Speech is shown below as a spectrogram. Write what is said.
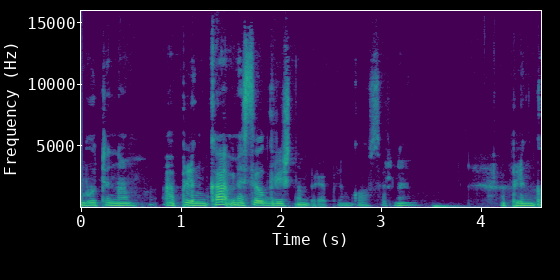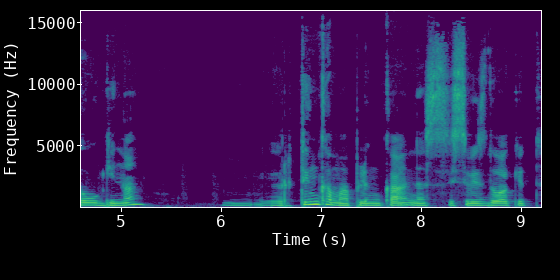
Būtina. Aplinka, mes vėl grįžtam prie aplinkos, ar ne? Aplinka augina ir tinkama aplinka, nes įsivaizduokit,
